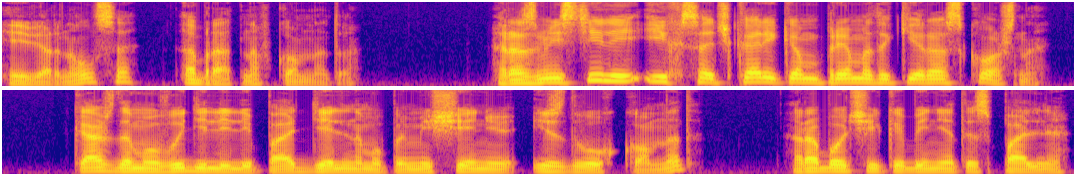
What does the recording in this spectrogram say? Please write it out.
И вернулся обратно в комнату. Разместили их с очкариком прямо-таки роскошно. Каждому выделили по отдельному помещению из двух комнат, рабочий кабинет и спальня,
